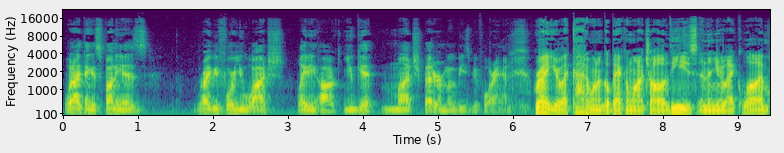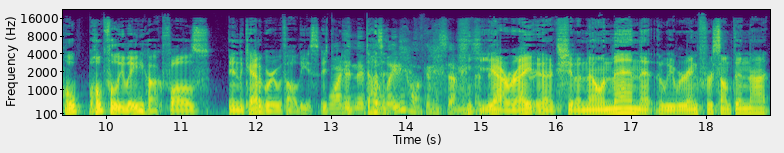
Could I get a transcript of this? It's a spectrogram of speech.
What I think is funny is right before you watch Ladyhawke, you get much better movies beforehand. Right, you're like, God, I want to go back and watch all of these, and then you're like, well, I'm hope hopefully Ladyhawke falls in the category with all these. It, Why didn't it they doesn't. put Ladyhawke in the 70s? yeah, right. I should have known then that we were in for something not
